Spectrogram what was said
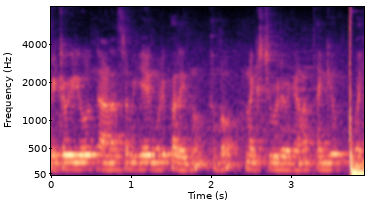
മിക്ക വീഡിയോകളും കാണാൻ ശ്രമിക്കുകയും കൂടി പറയുന്നു. അപ്പോൾ നെക്സ്റ്റ് വീഡിയോ കാണാം. Thank you bye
